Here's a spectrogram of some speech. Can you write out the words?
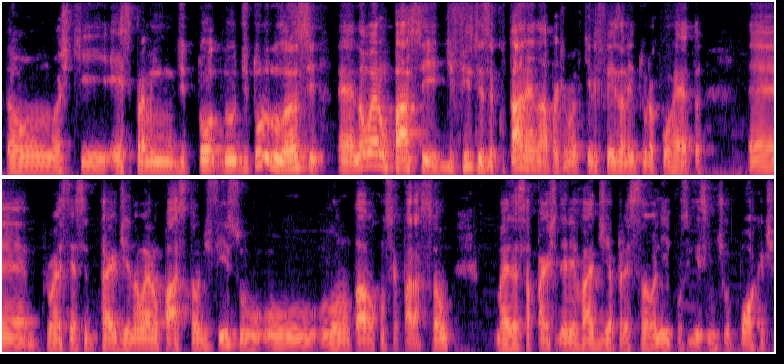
Então, acho que esse, para mim, de todo de tudo do lance, é, não era um passe difícil de executar, né? A partir do momento que ele fez a leitura correta, é, por mais que tenha sido tardia, não era um passe tão difícil. O, o Lon não estava com separação, mas essa parte dele evadir a pressão ali, conseguir sentir o pocket,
